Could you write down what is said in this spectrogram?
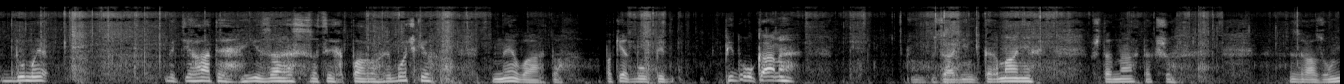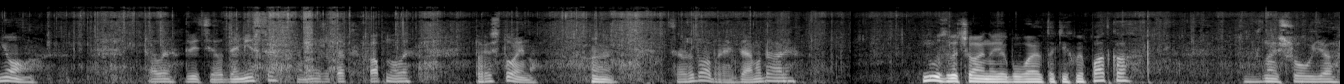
думаю, витягати її зараз за цих пару грибочків не варто. Пакет був під, під руками, в задній кармані, в штанах, так що зразу у нього. Але дивіться, одне місце, а ми вже так хапнули пристойно. Це вже добре, йдемо далі. Ну, звичайно, як буває в таких випадках, знайшов я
